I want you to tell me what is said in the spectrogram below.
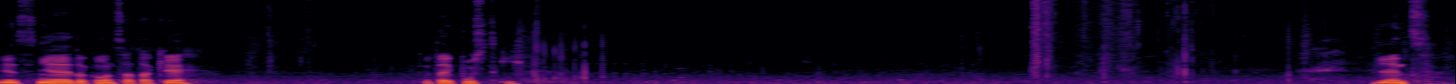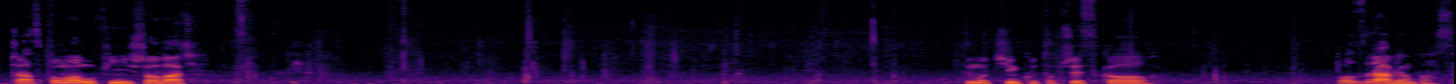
Więc nie do końca takie tutaj pustki. Więc czas pomału finiszować. Tym odcinku to wszystko. Pozdrawiam Was.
